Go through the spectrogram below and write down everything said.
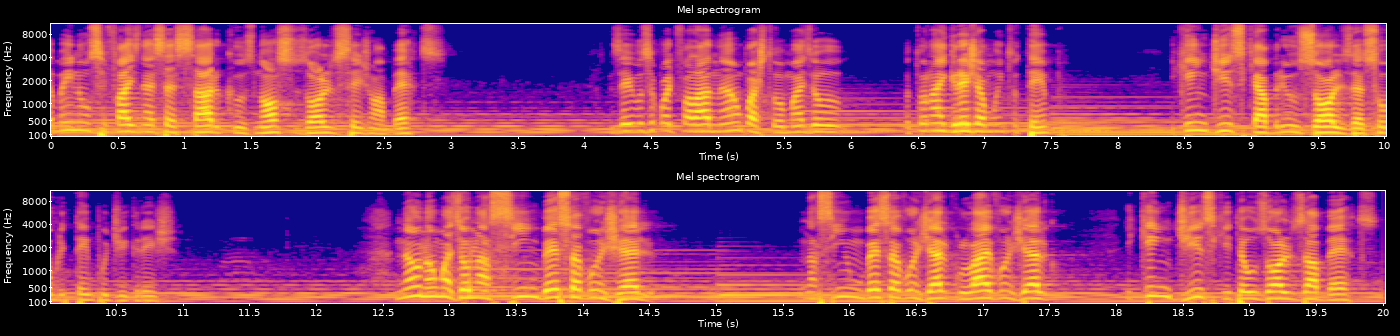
Também não se faz necessário que os nossos olhos sejam abertos? Mas aí você pode falar: não, pastor, mas eu estou na igreja há muito tempo. E quem disse que abrir os olhos é sobre tempo de igreja? Não, não, mas eu nasci em berço evangélico. Nasci em um berço evangélico, lá evangélico. E quem disse que ter os olhos abertos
